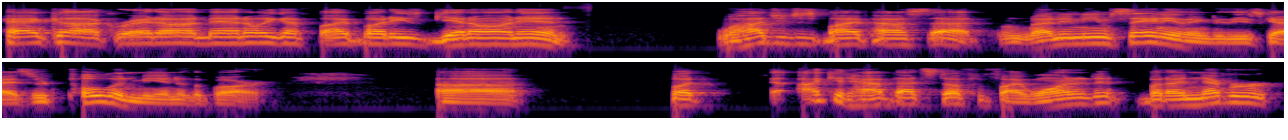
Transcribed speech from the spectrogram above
Hancock, right on, man. Oh, you got five buddies. Get on in. Well, how'd you just bypass that? I didn't even say anything to these guys. They're pulling me into the bar. Uh, but I could have that stuff if I wanted it. But I never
